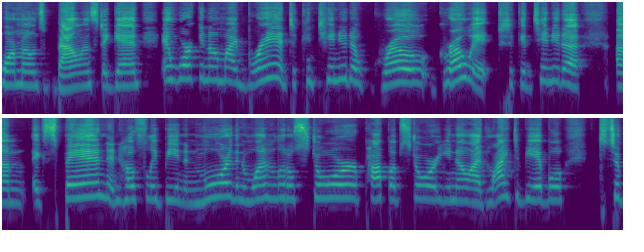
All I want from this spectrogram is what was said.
hormones balanced again and working on my brand to continue to grow grow it to continue to um, expand and hopefully be in more than one little store pop-up store you know i'd like to be able to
